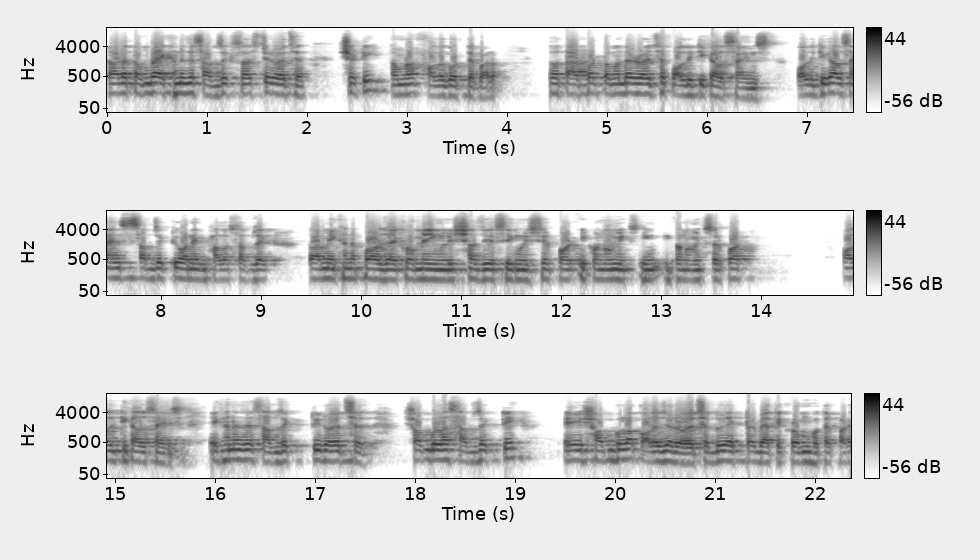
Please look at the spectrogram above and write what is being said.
তাহলে তোমরা এখানে যে সাবজেক্ট চয়েসটি রয়েছে, সেটি তোমরা ফলো করতে পারো। তো তারপর তোমাদের রয়েছে পলিটিক্যাল সায়েন্স পলিটিক্যাল সায়েন্স সাবজেক্টটি অনেক ভালো সাবজেক্ট তো আমি এখানে পর্যায়ক্রমে ইংলিশ সাজিয়েছি ইংলিশের পর ইকোনমিক্স ইকোনমিক্স এর পর পলিটিক্যাল সায়েন্স এখানে যে সাবজেক্টটি রয়েছে, সবগুলো সাবজেক্টই এই সবগুলো কলেজে রয়েছে। দুই একটার ব্যতিক্রম হতে পারে,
